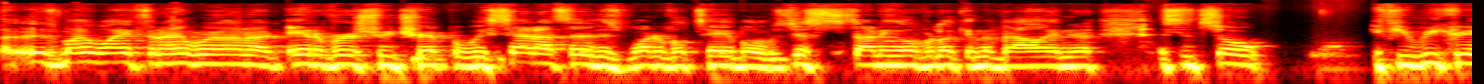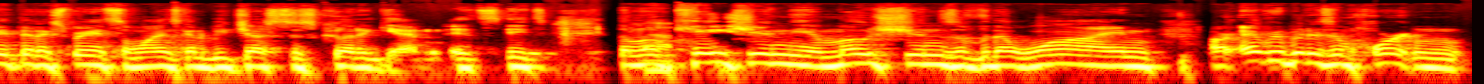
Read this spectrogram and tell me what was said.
it was my wife and I were on an anniversary trip, and we sat outside of this wonderful table. It was just stunning, overlooking the valley. And I said, "So, if you recreate that experience, the wine's going to be just as good again. It's it's the location, the emotions of the wine are every bit as important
